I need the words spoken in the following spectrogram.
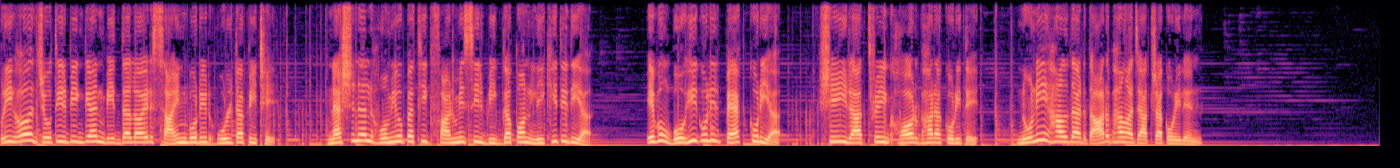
বৃহৎ জ্যোতির্বিজ্ঞান বিদ্যালয়ের সাইনবোর্ডের উল্টা পিঠে ন্যাশনাল হোমিওপ্যাথিক ফার্মেসির বিজ্ঞাপন লিখিতে দিয়া এবং বহিগুলির প্যাক করিয়া সেই রাত্রেই ঘর ভাড়া করিতে ননী হালদার দ্বার ভাঙা যাত্রা করিলেন।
